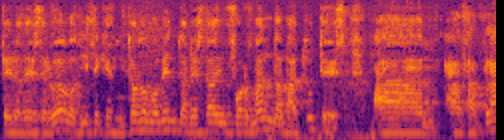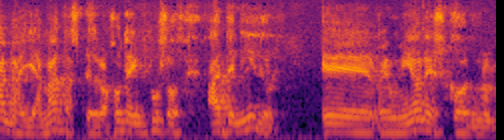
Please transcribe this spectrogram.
pero desde luego dice que en todo momento han estado informando a Matutes, a, Zaplana y a Matas, Pedro J incluso ha tenido eh, reuniones con,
